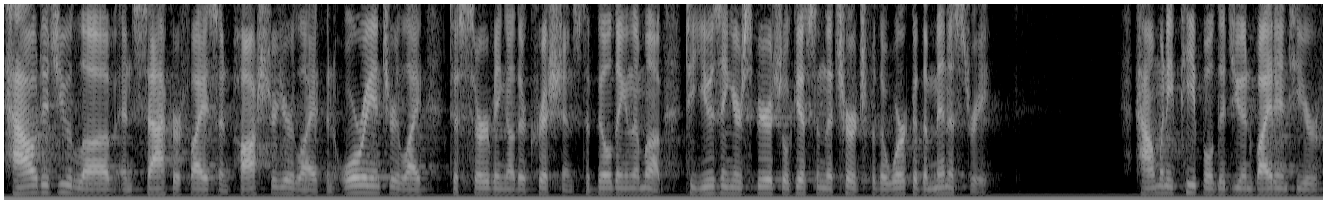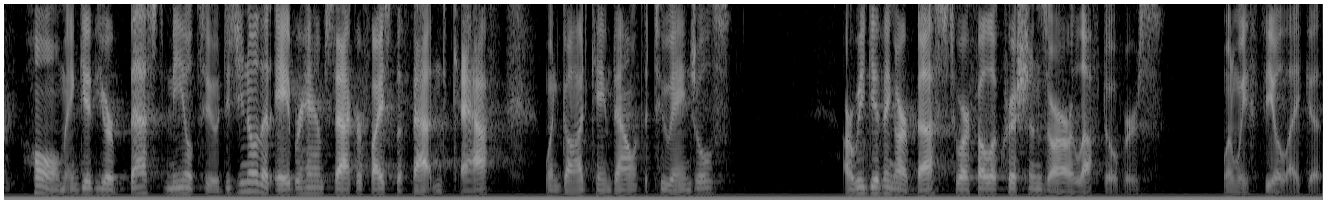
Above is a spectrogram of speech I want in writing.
How did you love and sacrifice and posture your life and orient your life to serving other Christians, to building them up, to using your spiritual gifts in the church for the work of the ministry? How many people did you invite into your home and give your best meal to? Did you know that Abraham sacrificed the fattened calf when God came down with the two angels? Are we giving our best to our fellow Christians or our leftovers when we feel like it?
